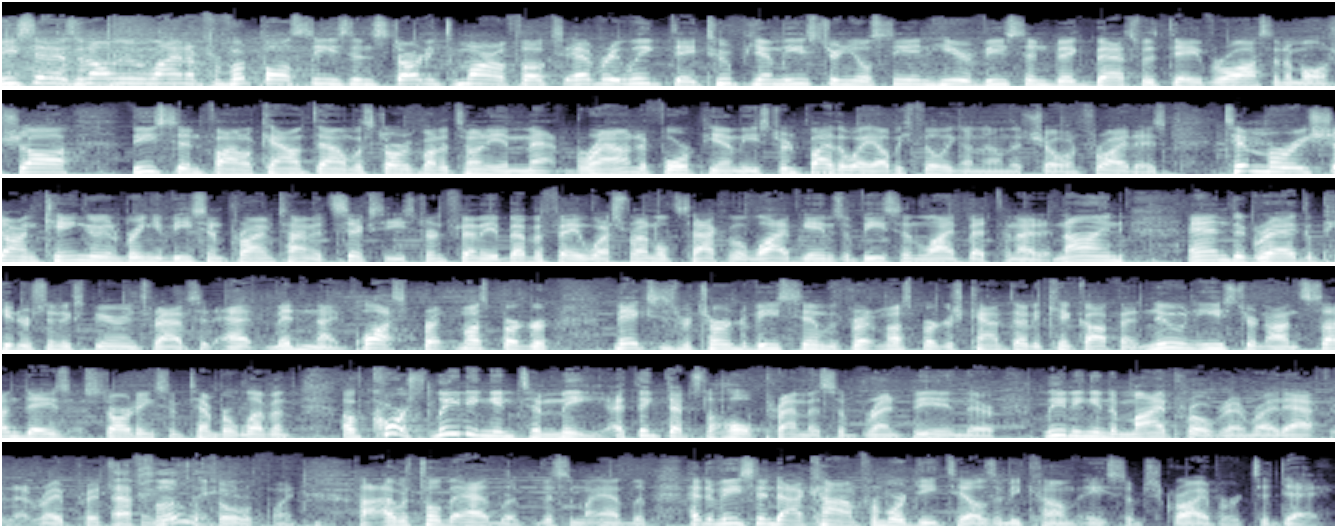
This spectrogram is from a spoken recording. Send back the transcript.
VSiN has an all-new lineup for football season starting tomorrow, folks. Every weekday, 2 p.m. Eastern, you'll see and hear VSiN Big Bets with Dave Ross and Amal Shaw. VSiN Final Countdown with Stormy Buonantony and Matt Brown at 4 p.m. Eastern. By the way, I'll be filling in on the show on Fridays. Tim Murray, Sean King are going to bring you VSiN Prime Time at 6 Eastern. Femi Abebefe, Wes Reynolds tackle the live games of VSiN Live Bet tonight at 9. And the Greg Peterson Experience wraps it at midnight. Plus, Brent Musburger makes his return to VSiN with Brent Musburger's Countdown to Kickoff at noon Eastern on Sundays starting September 11th. Of course, leading into me. I think that's the whole premise of Brent being there, leading into my program right after that, right, Pritch? I think Absolutely. that's the total point. Uh, I was told to ad lib. This is my ad lib. Head to vsin.com for more details and become a subscriber today.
